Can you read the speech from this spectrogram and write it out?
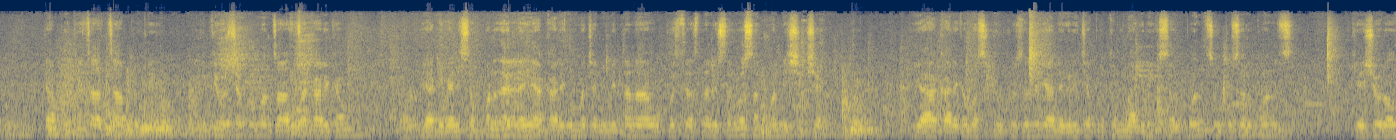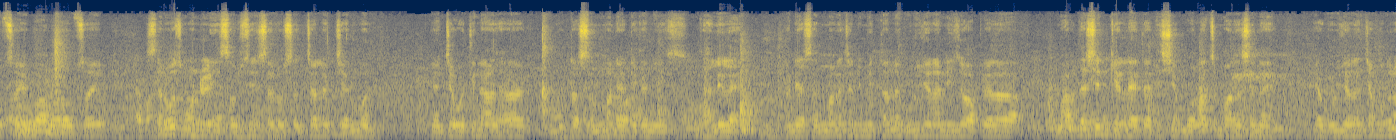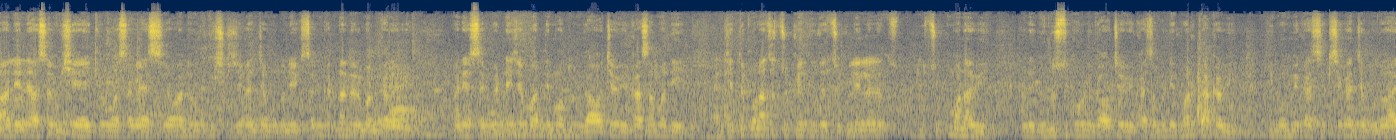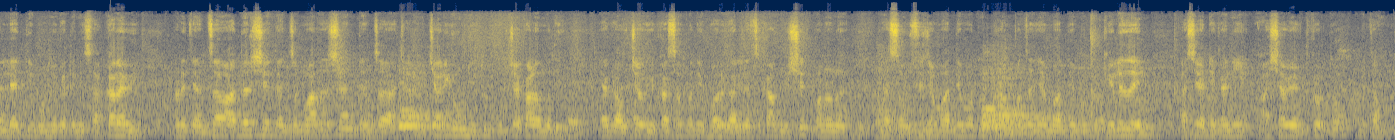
त्यापैकीच आजचा किती वर्षाप्रमाणचा आजचा कार्यक्रम या ठिकाणी संपन्न झालेला आहे. या कार्यक्रमाच्या निमित्तानं उपस्थित असणारे सर्व सन्मान्य शिक्षक या कार्यक्रमासाठी उपस्थित या नगरीच्या प्रथम नागरिक सरपंच उपसरपंच केशवराव साहेब बाबाराव साहेब सर्वच मंडळी संस्थेचे सर्व संचालक चेअरमन यांच्या वतीनं आज हा मोठा सन्मान या ठिकाणी झालेला आहे. आणि या सन्मानाच्या निमित्तानं गुरुजनांनी जो आपल्याला मार्गदर्शन केलं आहे ते अतिशय मोलाचं मार्गदर्शन आहे. या गुरुजनांच्यामधून आलेला असा विषय आहे किंवा सगळ्या सेवानिवृत्त शिक्षकांच्यामधून एक संघटना निर्माण करावी आणि या संघटनेच्या माध्यमातून गावाच्या विकासामध्ये जिथं कोणाचं चुकेल तिथं चुकलेल्याला चूक म्हणावी आणि दुरुस्त करून गावच्या विकासामध्ये भर टाकावी. ती भूमिका शिक्षकांच्यामधून आलेली आहे. ती भूमिका त्यांनी साकारावी आणि त्यांचा आदर्श त्यांचं मार्गदर्शन त्यांचा आचार विचार घेऊन इथून पुढच्या काळामध्ये या गावच्या विकासामध्ये भर घालण्याचं काम निश्चितपणानं या संस्थेच्या माध्यमातून ग्रामपंचायतच्या माध्यमातून केलं जाईल असं या ठिकाणी आशा व्यक्त करतो. आणि थांबतो.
